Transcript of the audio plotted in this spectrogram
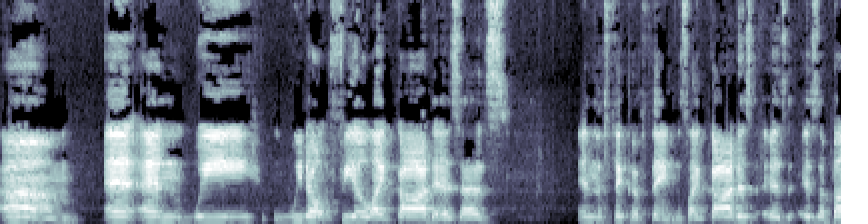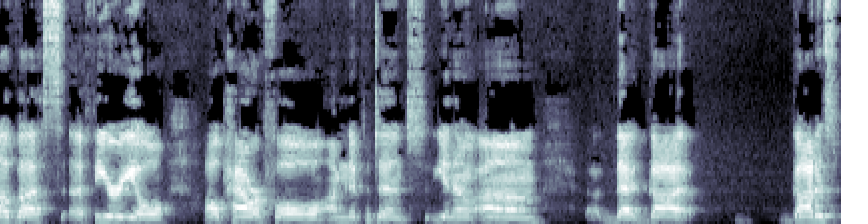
Um, and, and we we don't feel like God is as in the thick of things. Like God is is is above us, ethereal, all powerful, omnipotent. You know um, that God God is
